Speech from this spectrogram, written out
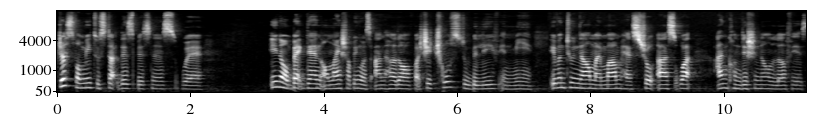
just for me to start this business where you know, back then online shopping was unheard of, but she chose to believe in me. Even to now, my mom has showed us what unconditional love is.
